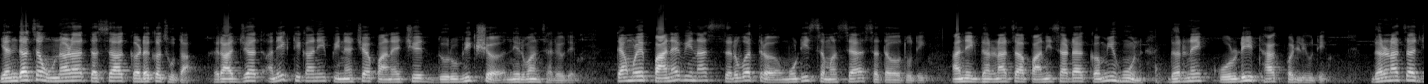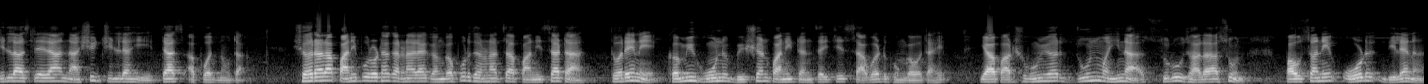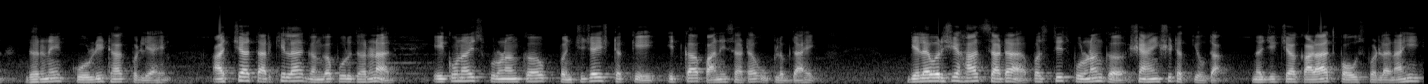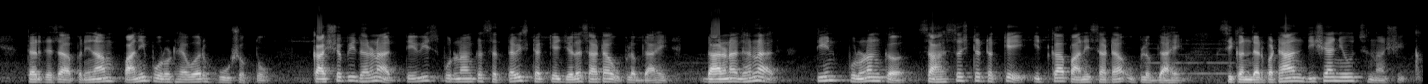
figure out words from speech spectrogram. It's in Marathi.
यंदाचा उन्हाळा तसा कडकच होता. राज्यात अनेक ठिकाणी पिण्याच्या पाण्याचे दुर्भिक्ष निर्माण झाले होते. त्यामुळे पाण्याविना सर्वत्र मोठी समस्या सतावत होती. अनेक धरणाचा पाणीसाठा कमी होऊन धरणे कोरडी ठाक पडली होती. धरणाचा जिल्हा असलेला नाशिक जिल्हाही त्यास अपवत नव्हता. शहराला पाणीपुरवठा करणाऱ्या गंगापूर धरणाचा पाणीसाठा त्वरेने कमी होऊन भीषण पाणी टंचाईचे सावट घोंगावत आहे. या पार्श्वभूमीवर जून महिना सुरू झाला असून पावसाने ओढ दिल्यानं धरणे कोरडी ठाक पडली आहे. आजच्या तारखेला गंगापूर धरणात एकोणावीस पूर्णांक पंचेचाळीस टक्के इतका पाणीसाठा उपलब्ध आहे. गेल्या वर्षी हाच साठा पस्तीस पूर्णांक शहाऐंशी टक्के होता. नजीकच्या काळात पाऊस पडला नाही तर त्याचा परिणाम पाणी पुरवठ्यावर होऊ शकतो. काश्यपी धरणात तेवीस पूर्णांक सत्तावीस टक्के जलसाठा उपलब्ध आहे. दारणा धरणात तीन पूर्णांक सहासष्ट टक्के इतका पाणीसाठा उपलब्ध आहे. सिकंदर पठाण दिशा न्यूज नाशिक.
